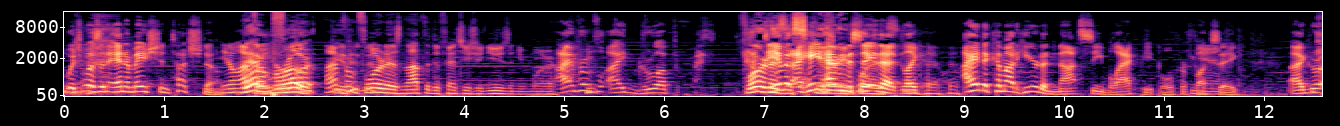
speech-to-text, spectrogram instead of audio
which was an animation touchdown. you know, I'm That from broke. Florida. I'm from is- Florida is not the defense you should use anymore. I'm from. I grew up. Florida's Damn it! I hate scary having to say that. Like, I had to come out here to not see black people. For fuck's Yeah. sake, I grew.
